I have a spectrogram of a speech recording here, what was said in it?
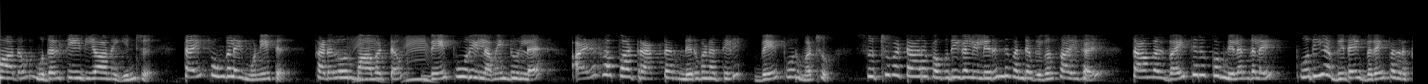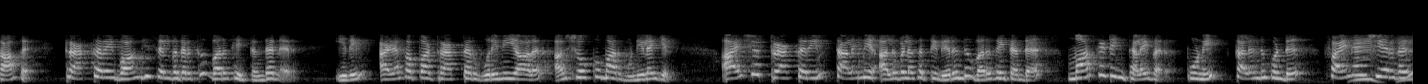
மாதம் முதல் தேதியான இன்று தை பொங்கலை முன்னிட்டு கடலூர் மாவட்டம் வேப்பூரில் அமைந்துள்ள அழகப்பா டிராக்டர் நிறுவனத்தில் வேப்பூர் மற்றும் சுற்றுவட்டார பகுதிகளில் இருந்து வந்த விவசாயிகள் தாங்கள் வைத்திருக்கும் நிலங்களை புதிய விதை விதைப்பதற்காக டிராக்டரை வாங்கி செல்வதற்கு வருகை தந்தனர். இதில் அழகப்பா டிராக்டர் உரிமையாளர் அசோக்குமார் முன்னிலையில் ஐஷர் டிராக்டரின் தலைமை அலுவலகத்தில் இருந்து வருகை தந்த மார்க்கெட்டிங் தலைவர் புனித் கலந்து கொண்டு பைனான்சியர்கள்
